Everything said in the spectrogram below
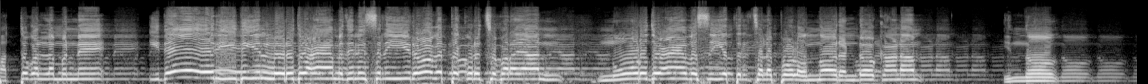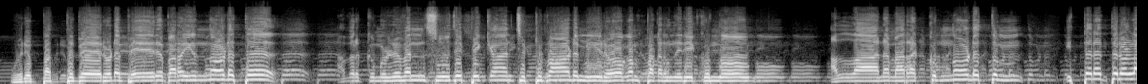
പത്തു കൊല്ലം മുന്നേ ഇതേ രീതിയിൽ ഒരു ഈ രോഗത്തെ കുറിച്ച് പറയാൻ നൂറ് ദുആ വസീയത്തിൽ ചിലപ്പോൾ ഒന്നോ രണ്ടോ കാണാം. ഇന്നോ ഒരു പത്ത് പേരുടെ പേര് പറയുന്നോടത്ത് അവർക്ക് മുഴുവൻ സൂചിപ്പിക്കാൻ ചുറ്റുപാടും ഈ രോഗം പടർന്നിരിക്കുന്നു. അള്ളാനെ മറക്കുന്നോടത്തും ഇത്തരത്തിലുള്ള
